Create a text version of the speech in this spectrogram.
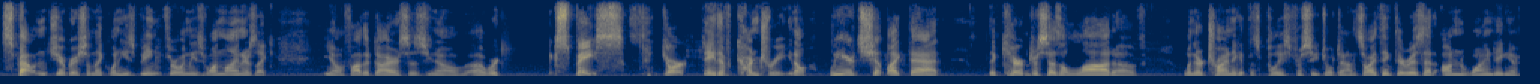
spouting gibberish. And like when he's being throwing these one liners, like you know, Father Dyer says, you know, uh, we're space, your native country. You know, weird shit like that. The character says a lot of when they're trying to get this police procedural down. So I think there is that unwinding of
